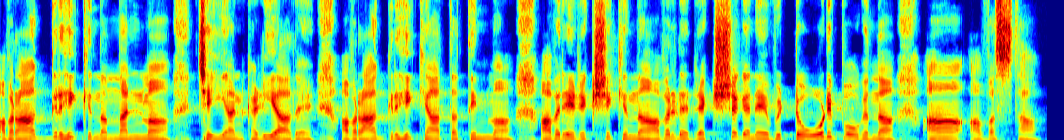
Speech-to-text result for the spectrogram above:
അവർ ആഗ്രഹിക്കുന്ന നന്മ ചെയ്യാൻ കഴിയാതെ അവർ ആഗ്രഹിക്കാത്ത തിന്മ അവരെ രക്ഷിക്കുന്ന അവരുടെ രക്ഷകനെ വിട്ട് ഓടിപ്പോകുന്ന ആ അവസ്ഥ.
